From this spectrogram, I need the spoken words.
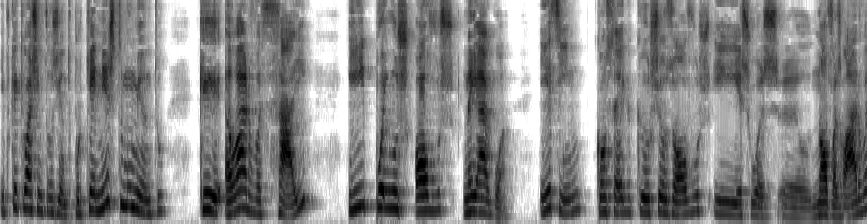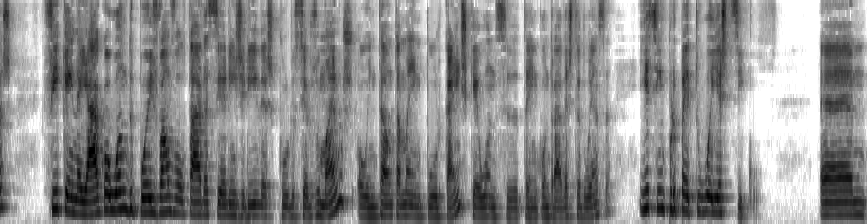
E porquê é que eu acho inteligente? Porque é neste momento que a larva sai e põe os ovos na água. E assim consegue que os seus ovos e as suas uh, novas larvas fiquem na água, onde depois vão voltar a ser ingeridas por seres humanos, ou então também por cães, que é onde se tem encontrado esta doença, e assim perpetua este ciclo. Um,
